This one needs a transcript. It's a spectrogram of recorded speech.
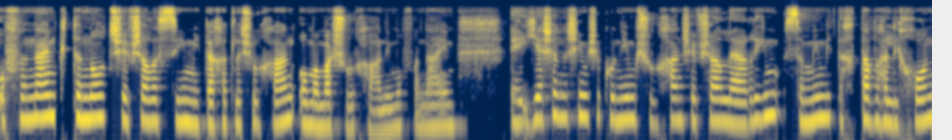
אופניים קטנות שאפשר לשים מתחת לשולחן או ממש שולחן עם אופניים. אה, יש אנשים שקונים שולחן שאפשר להרים, שמים מתחתיו הליכון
